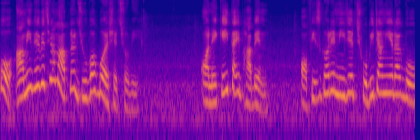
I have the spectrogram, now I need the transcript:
ও, আমি ভেবেছিলাম আপনার যুবক বয়সের ছবি। অনেকেই তাই ভাবেন। অফিস ঘরে নিজের ছবি টাঙিয়ে রাখব,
